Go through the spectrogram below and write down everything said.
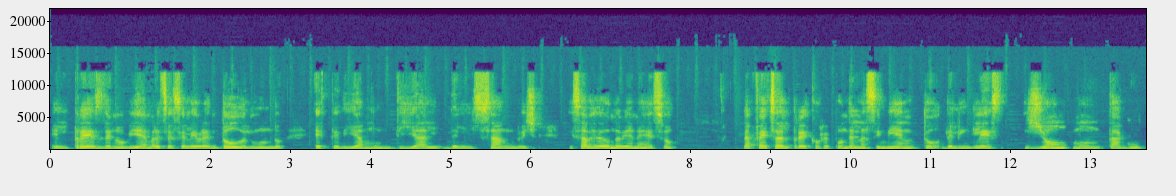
el 3 de noviembre se celebra en todo el mundo este Día Mundial del Sándwich. ¿Y sabes de dónde viene eso? La fecha del 3 corresponde al nacimiento del inglés John Montagu,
